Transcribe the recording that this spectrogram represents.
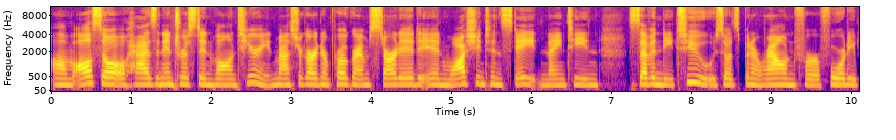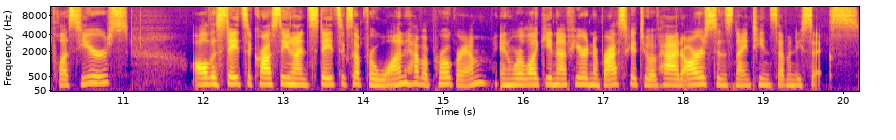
um, also has an interest in volunteering. Master Gardener program started in Washington State in 1972, so it's been around for 40 plus years. All the states across the United States, except for one, have a program, and we're lucky enough here in Nebraska to have had ours since 1976.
